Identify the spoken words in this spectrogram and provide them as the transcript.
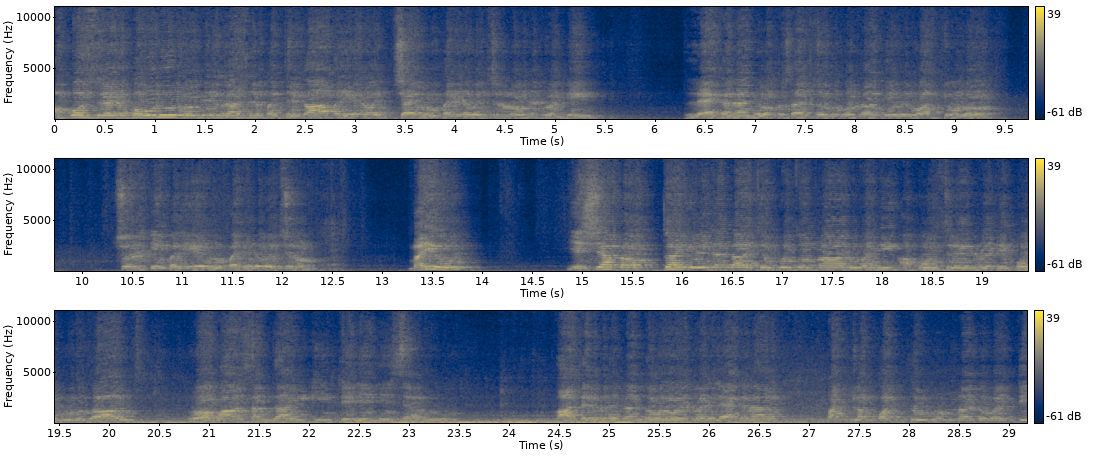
అపోస్తులైన పౌలు రోమిలకు రాసిన పత్రిక పదిహేనవ అధ్యాయం పన్నెండవ వచనంలో ఉన్నటువంటి లేఖనాన్ని ఒకసారి చదువుకుందాం దేవుని వాక్యంలో. చూడండి పదిహేను పన్నెండవ వచనం. మరియు యశా ప్రవక్త ఈ విధంగా చెప్పుతున్నాడు అని అపోతులైనటువంటి పౌరులు గారు రోమా సంఘానికి తెలియజేశారు. పాత్రమైన గ్రంథంలో ఉన్నటువంటి లేఖనాల పట్ల పట్టు ఉన్నటువంటి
